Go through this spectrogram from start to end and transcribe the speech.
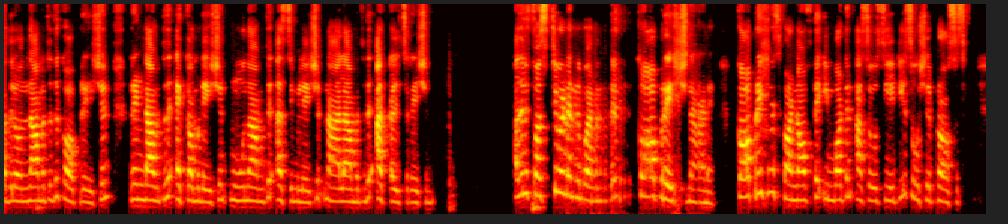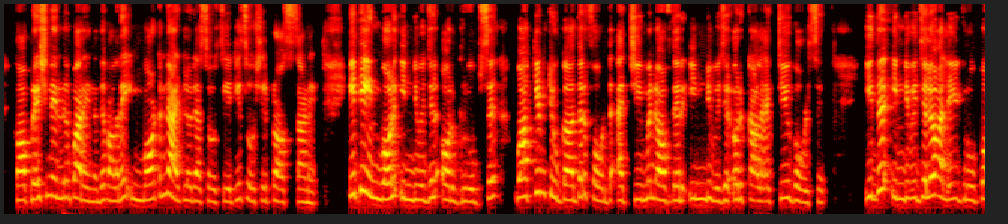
അതിൽ ഒന്നാമത്തത് കോപ്പറേഷൻ രണ്ടാമത്തത് അക്കോമഡേഷൻ മൂന്നാമത് അസിമുലേഷൻ നാലാമത്തത് അക്കൾച്ചറേഷൻ അതിൽ ഫസ്റ്റ് വൺ എന്ന് പറയുന്നത് കോപ്പറേഷൻ ആണ്. Cooperation is one of the important associative social process cooperation എന്ന് പറയുന്നത് വളരെ ഇമ്പോർട്ടന്റ് ആയിട്ടുള്ള ഒരു അസോസിയേറ്റീവ് സോഷ്യൽ പ്രോസസ് ആണ്. It involve individual or groups working together for the achievement of their individual or collective goals ഇത് ഇൻഡിവിജ്വലോ അല്ലെങ്കിൽ ഗ്രൂപ്പോ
